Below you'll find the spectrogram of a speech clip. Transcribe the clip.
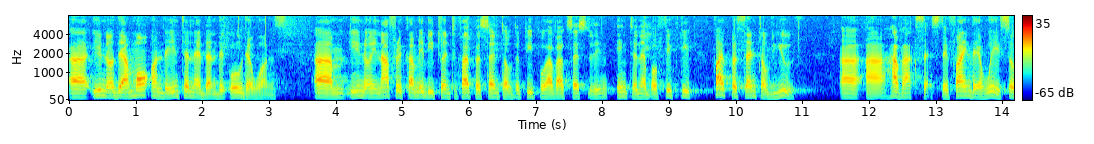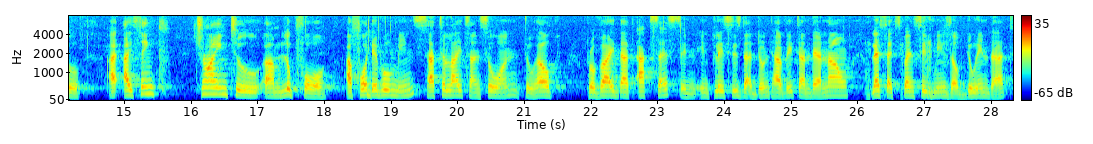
uh, you know, they are more on the internet than the older ones. Um, you know, in Africa, maybe 25% of the people have access to the internet, but 55% of youth uh, uh, have access. They find their way. So I, I think trying to um, look for affordable means, satellites and so on, to help provide that access in, in places that don't have it, and there are now less expensive means of doing that.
